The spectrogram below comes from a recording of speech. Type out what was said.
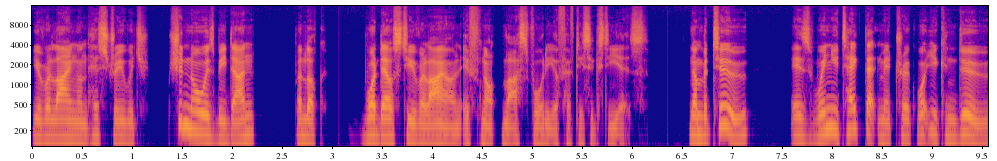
you're relying on history, which shouldn't always be done. But look, what else do you rely on if not last 40 or 50, 60 years? Number two is when you take that metric, what you can do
